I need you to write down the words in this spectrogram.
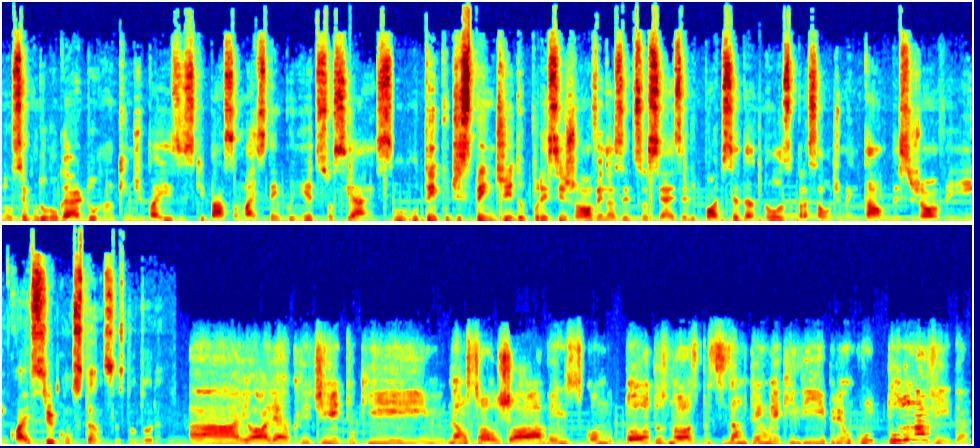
no, segundo lugar do ranking de países que passam mais tempo em redes sociais. O, o tempo despendido por esse jovem nas redes sociais, ele pode ser danoso para a saúde mental desse jovem? E em quais circunstâncias, doutora? Ai, olha, eu acredito que não só os jovens, como todos nós, precisamos ter um equilíbrio com tudo na vida.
